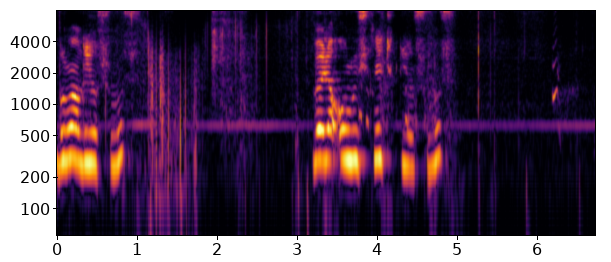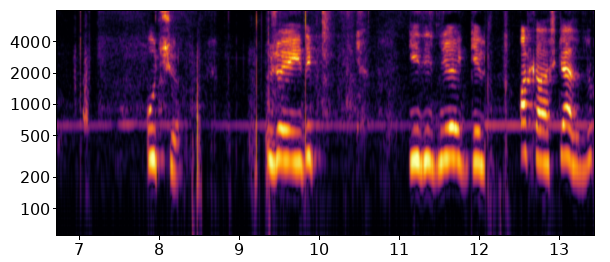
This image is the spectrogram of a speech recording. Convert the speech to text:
bunu alıyorsunuz. Böyle onun üstüne tıklıyorsunuz. Uçuyor. Uzaya gidip gidince gel. Arkadaş geldim.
